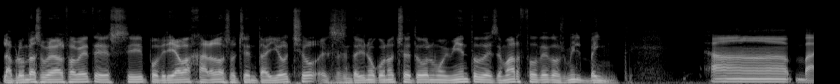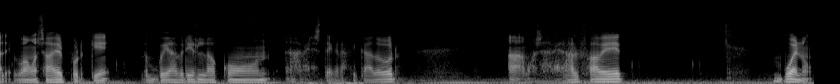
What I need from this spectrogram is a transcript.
La pregunta sobre Alphabet es si podría bajar a los 88, el 61,8 de todo el movimiento desde marzo de 2020. Ah, vale, vamos a ver por qué voy a abrirlo con, a ver, este graficador. Vamos a ver, Alphabet. Bueno,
